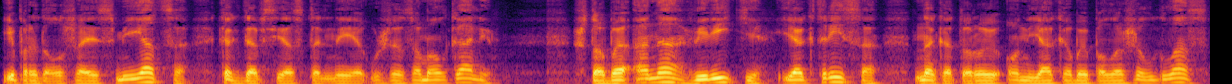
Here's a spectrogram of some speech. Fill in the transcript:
и продолжая смеяться, когда все остальные уже замолкали, чтобы она, Верити и актриса, на которую он якобы положил глаз,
